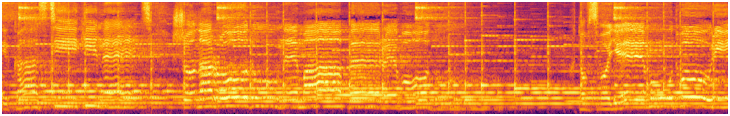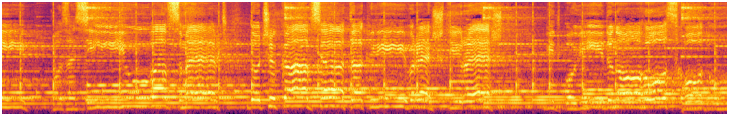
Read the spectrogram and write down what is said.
і казці кінець, що народу нема переводу, хто в своєму дворі позасіював смерть, дочекався таки, врешті-решт, відповідного сходу.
